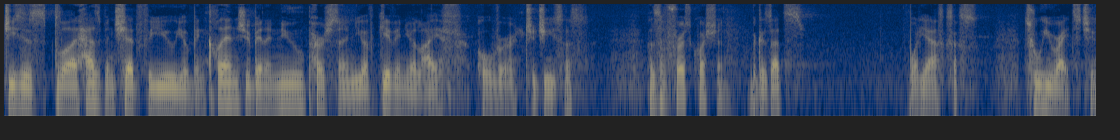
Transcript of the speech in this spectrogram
Jesus' blood has been shed for you. You've been cleansed. You've been a new person. You have given your life over to Jesus. That's the first question because that's what he asks us. It's who he writes to.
